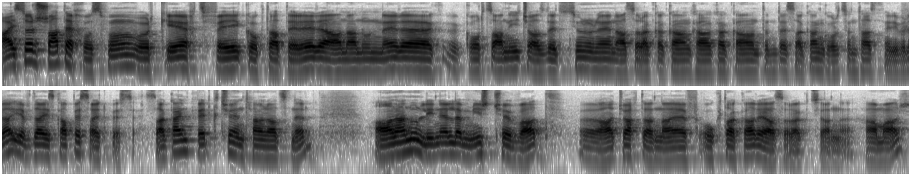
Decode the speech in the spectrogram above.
Այսօր շատ է խոսվում, որ կեղծ fake օկտատերերը, անանունները կործանիչ ազդեցություն ունեն հասարակական, քաղաքական, տնտեսական գործընթացների վրա եւ դա իսկապես այդպես է։ Սակայն պետք չէ ընդհանրացնել, անանուն լինելը միշտ չէ վատ, հաճախ դա նաեւ օգտակար է հասարակության համար,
